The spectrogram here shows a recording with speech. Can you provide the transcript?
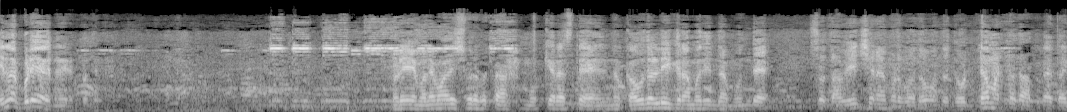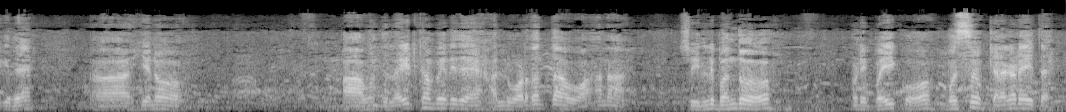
ಇಲ್ಲ, ಬಿಡಿ. ನೋಡಿ ಮಲೆಮಹದೇಶ್ವರ ಬೆಟ್ಟ ಮುಖ್ಯ ರಸ್ತೆ. ಇನ್ನು ಕೌದಳ್ಳಿ ಗ್ರಾಮದಿಂದ ಮುಂದೆ. ಸೊ ತಾವು ವೀಕ್ಷಣೆ ಮಾಡಬಹುದು ಒಂದು ದೊಡ್ಡ ಮಟ್ಟದ ಅಪಘಾತ ಆಗಿದೆ. ಏನೋ, ಆ, ಒಂದು ಲೈಟ್ ಕಂಬ ಏನಿದೆ, ಅಲ್ಲಿ ಹೊಡೆದಂತ ವಾಹನ. ಸೊ ಇಲ್ಲಿ ಬಂದು, ನೋಡಿ, ಬೈಕು, ಬಸ್ಸು ಕೆಳಗಡೆ ಐತೆ.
